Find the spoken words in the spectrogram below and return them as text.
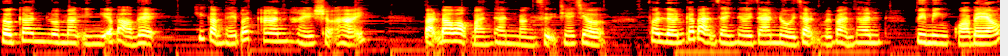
Thừa cân luôn mang ý nghĩa bảo vệ. Khi cảm thấy bất an hay sợ hãi Bạn bao bọc bản thân bằng sự che chở. Phần lớn các bạn dành thời gian nổi giận với bản thân vì mình quá béo,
